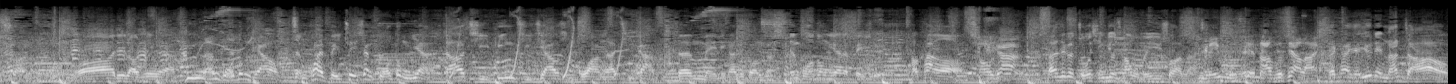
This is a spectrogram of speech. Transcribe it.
算了。哇，你老天爷！冰蓝果冻条，整块翡翠像果冻一样，然后起冰起胶起光啊起杠，真美！你看这光感，跟果冻一样的翡翠，好看哦，好看。但这个镯型就超我们预算了，没五千拿不下来。再看一下，有点难找，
